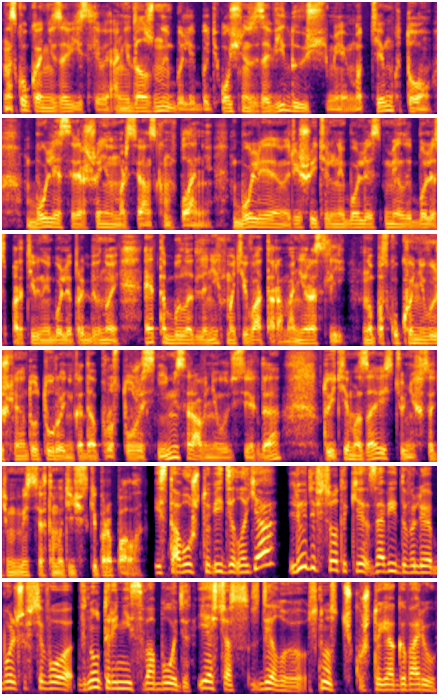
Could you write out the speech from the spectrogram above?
насколько они завистливы, они должны были быть очень завидующими вот тем, кто более совершенен в марсианском плане, более решительный, более смелый, более спортивный, более пробивной. Это было для них мотиватором, они росли. Но поскольку они вышли на тот уровень, когда просто уже с ними сравнивают всех, да, то и тема зависти у них с этим вместе автоматически пропала. Из того, что видела я, люди все-таки завидовали больше всего внутренней свободе. Я сейчас сделаю сносочку, что я говорю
